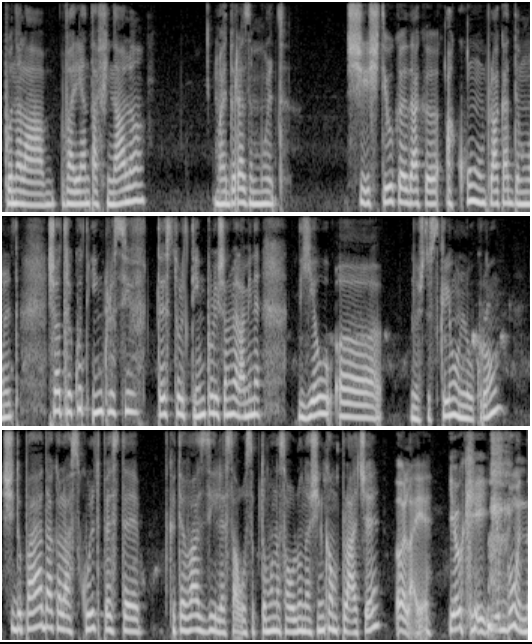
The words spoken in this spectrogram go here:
Până la varianta finală mai durează mult. Și știu că dacă acum îmi plac atât de mult și au trecut inclusiv testul timpului și anume la mine, eu, uh, nu știu, scriu un lucru și după aia dacă îl ascult peste câteva zile sau o săptămână sau o lună și încă îmi place, ăla e. E ok, e bun.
